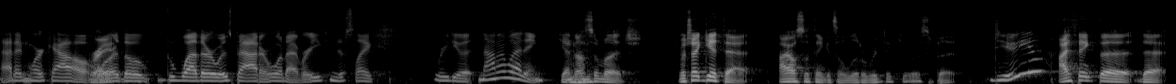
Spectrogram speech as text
that didn't work out, or the the weather was bad, or whatever. You can just like redo it. Not a wedding. yeah, not mm-hmm. so much. Which I get that. I also think it's a little ridiculous, but Do you? I think the the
